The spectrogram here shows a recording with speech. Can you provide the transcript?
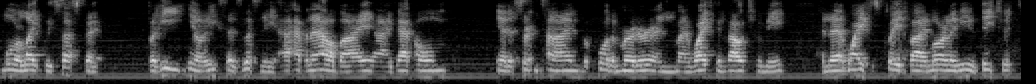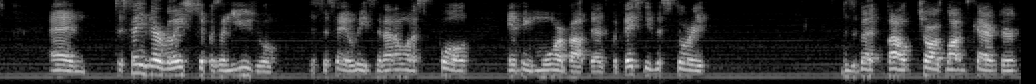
more likely suspect. But he, you know, he says, listen, I have an alibi. I got home at a certain time before the murder, and my wife can vouch for me. And that wife is played by Marlene Dietrich. And to say their relationship is unusual is to say the least. And I don't want to spoil anything more about that. But basically, this story is about Charles Laughton's character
